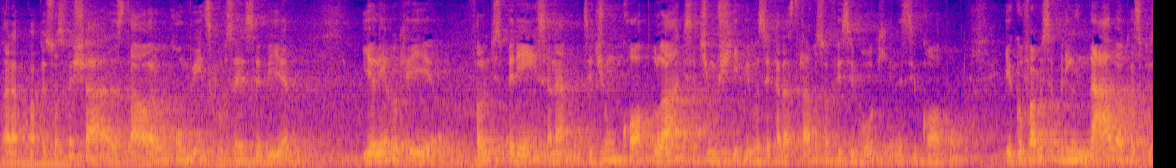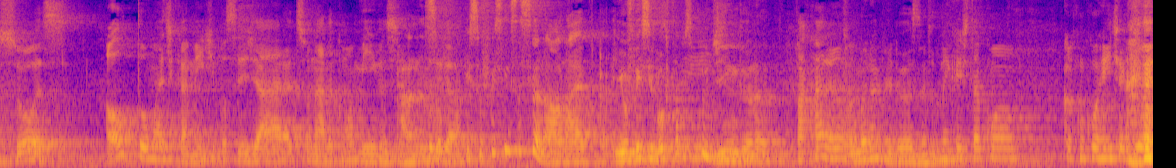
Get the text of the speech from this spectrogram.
era para pessoas fechadas, tal, eram convites que você recebia. E eu lembro que, falando de experiência, né? Você tinha um copo lá, que você tinha um chip, você cadastrava seu Facebook nesse copo. E conforme você brindava com as pessoas, automaticamente você já era adicionada como amiga. Assim, Cara, isso, isso foi sensacional na época. E o Facebook tava explodindo, né? Pra caramba. Foi maravilhoso. Tudo bem que a gente tá com a, com a concorrente aqui hoje.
